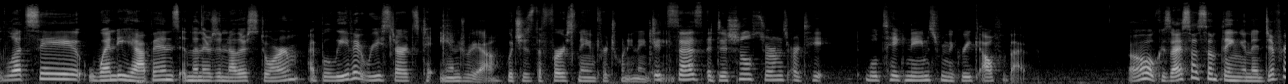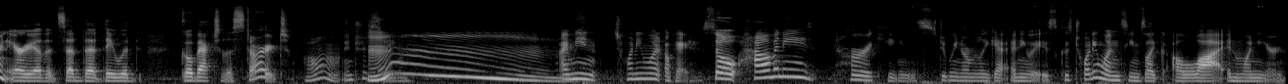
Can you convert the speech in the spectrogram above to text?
let's say Wendy happens and then there's another storm. I believe it restarts to Andrea, which is the first name for 2019. It says additional storms are ta- will take names from the Greek alphabet. oh, because I saw something in a different area that said that they would go back to the start. Oh, interesting. Hmm. I mean, 21. Okay. So, how many hurricanes do we normally get anyways? Cuz 21 seems like a lot in one year.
